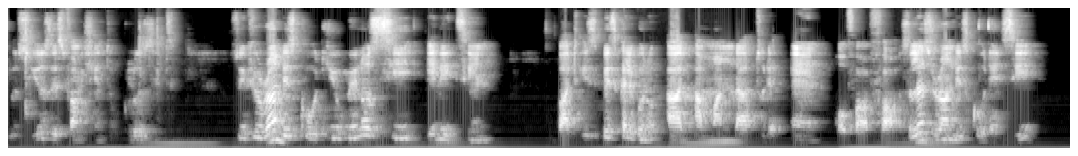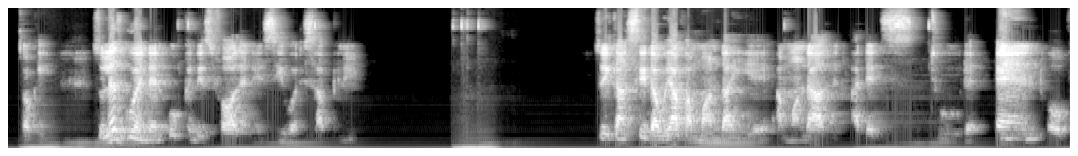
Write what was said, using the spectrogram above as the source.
Close use this function to close it. So if you run this code you may not see anything but it's basically going to add amanda to the end of our file. So let's run this code and see. Okay. So let's go and then open this file and then see what is happening so you can see that we have Amanda here. Amanda has been added to the end of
